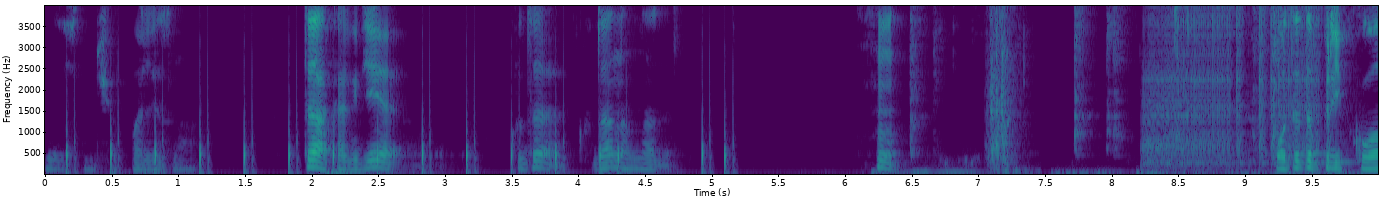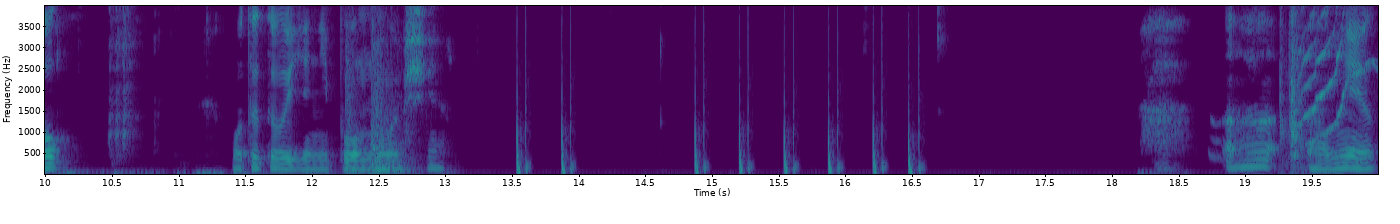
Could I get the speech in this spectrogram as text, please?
Здесь ничего полезного. Так, а где... Куда? Куда нам надо? Хм. Вот это прикол. Вот этого я не помню вообще. А, а нет.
